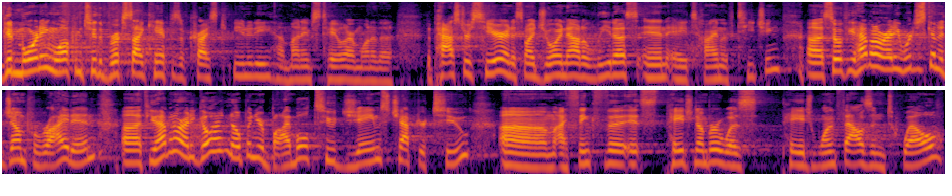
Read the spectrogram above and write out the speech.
Good morning. Welcome to the Brookside campus of Christ Community. Uh, my name's Taylor. I'm one of the, the pastors here, and it's my joy now to lead us in a time of teaching. Uh, so, if you haven't already, we're just going to jump right in. Uh, if you haven't already, go ahead and open your Bible to James chapter 2. Um, I think the its page number was page 1012.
